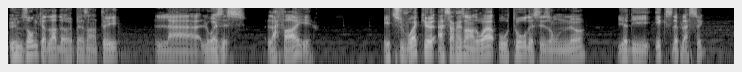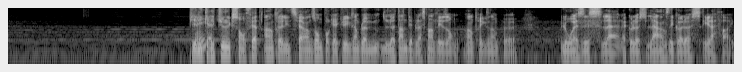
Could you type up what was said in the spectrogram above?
une zone qui a l'air de représenter la l'oasis, la faille. Et tu vois que à certains endroits autour de ces zones-là, il y a des X de placés. Puis il y a des calculs qui sont faits entre les différentes zones pour calculer, exemple, le, le temps de déplacement entre les zones. Entre, exemple, euh, l'oasis, la, la, colosse, la Hanse des Colosses et la faille.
